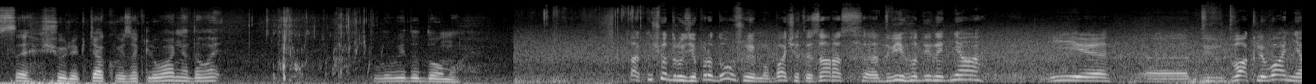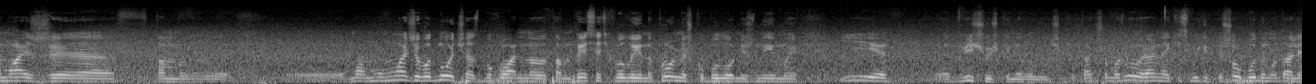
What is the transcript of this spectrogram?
Все, Щурик, дякую за клювання. Давай пливи додому. Так, ну що, друзі, продовжуємо. Бачите, зараз 2 години дня і е, два клювання майже е, там. е, Майже водночас, буквально там 10 хвилин проміжку було між ними і е, дві щучки невеличкі. Так що, можливо, реально якийсь вихід пішов, будемо далі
